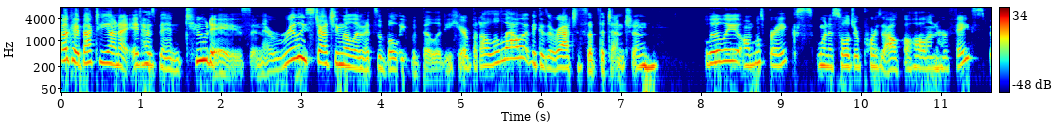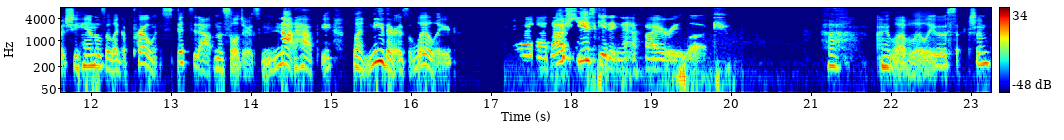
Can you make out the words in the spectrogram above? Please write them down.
Okay, back to Yona. It has been two days, and they're really stretching the limits of believability here, but I'll allow it because it ratchets up the tension. Lili almost breaks when a soldier pours alcohol in her face, but she handles it like a pro and spits it out, and the soldier is not happy, but neither is Lili. Yeah, now she's getting that fiery look. I love Lili this section.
